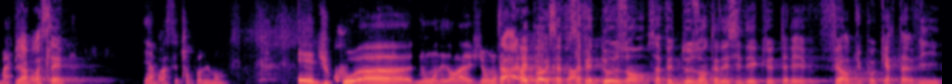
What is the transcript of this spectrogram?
Ouais. Puis un bracelet. et un bracelet de champion du monde. Et du coup, euh, nous, on est dans l'avion. à l'époque, avec ça fait, ça fait deux ans, ça fait deux ans que tu as décidé que tu allais faire du poker ta vie.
